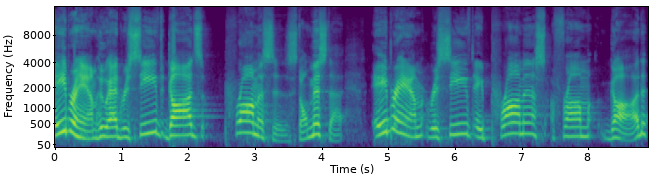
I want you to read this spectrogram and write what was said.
Abraham, who had received God's promises, don't miss that. Abraham received a promise from God,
